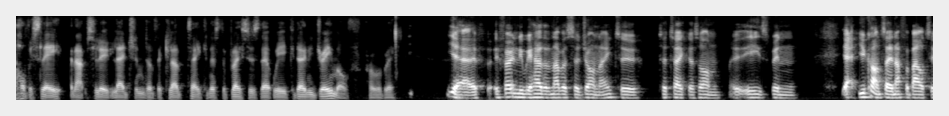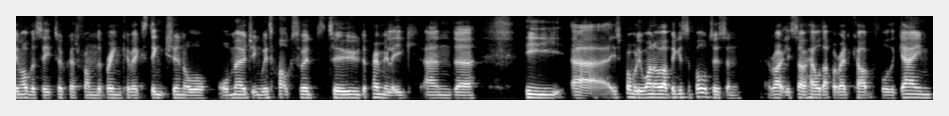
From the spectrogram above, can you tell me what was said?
obviously an absolute legend of the club, taking us to places that we could only dream of, probably. Yeah, if, if only we had another Sir John, eh, to to take us on. He's been, yeah, you can't say enough about him. Obviously, took us from the brink of extinction or or merging with Oxford to the Premier League, and uh, he uh, is probably one of our biggest supporters, and rightly so. Held up a red card before the game.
